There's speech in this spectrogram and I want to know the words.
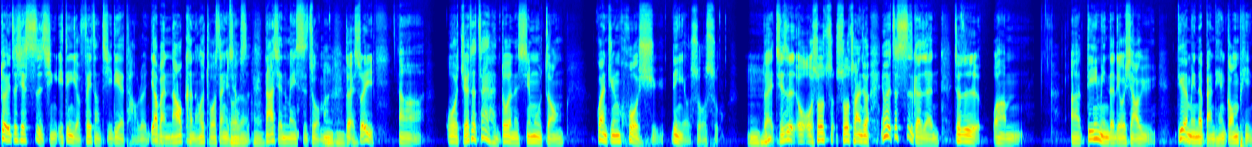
对于这些事情一定有非常激烈的讨论，要不然然后可能会拖三个小时，大家闲着没事做嘛，对，所以呃，我觉得在很多人的心目中，冠军或许另有所属，嗯，对，其实我我说说穿就因为这四个人就是嗯。呃，第一名的刘小宇，第二名的坂田公平，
